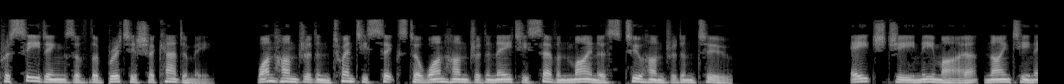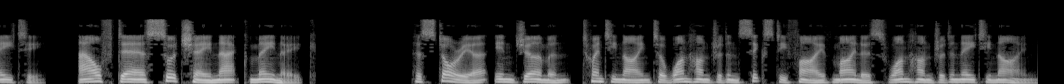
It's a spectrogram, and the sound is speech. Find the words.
Proceedings of the British Academy. 126 to 187-202. H. G. Niemeyer 1980. Auf der Suche nach Mainaique. Historia in German 29 to 165-189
